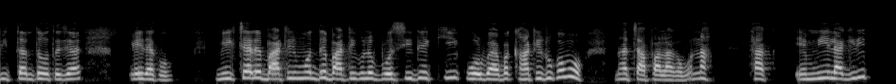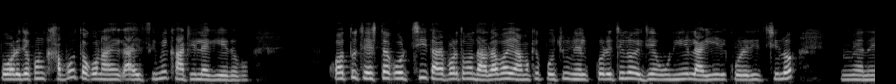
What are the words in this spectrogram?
বৃত্তান্ত হতে যায়। এই দেখো মিক্সচারের বাটির মধ্যে বাটিগুলো বসিয়ে দিয়ে কি করব? একবার কাঠি ঢুকাবো না চাপা লাগাবো? না, থাক এমনিই লাগিয়ে দিই। পরে যখন খাব তখন আই আইসক্রিমে কাঠি লাগিয়ে দেবো। কত চেষ্টা করছি। তারপরে তোমার দাদাভাই আমাকে প্রচুর হেল্প করেছিল। এই যে উনিও লাগিয়ে করে দিচ্ছিল। মানে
